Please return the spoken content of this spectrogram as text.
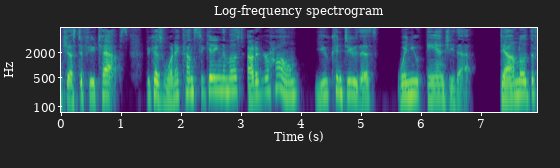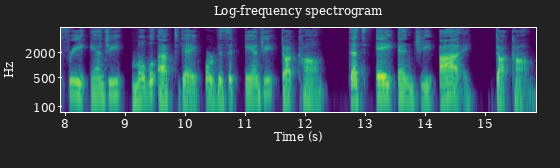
just a few taps. Because when it comes to getting the most out of your home, you can do this when you Angi that. Download the free Angi mobile app today or visit Angi.com. That's A-N-G-I dot com.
